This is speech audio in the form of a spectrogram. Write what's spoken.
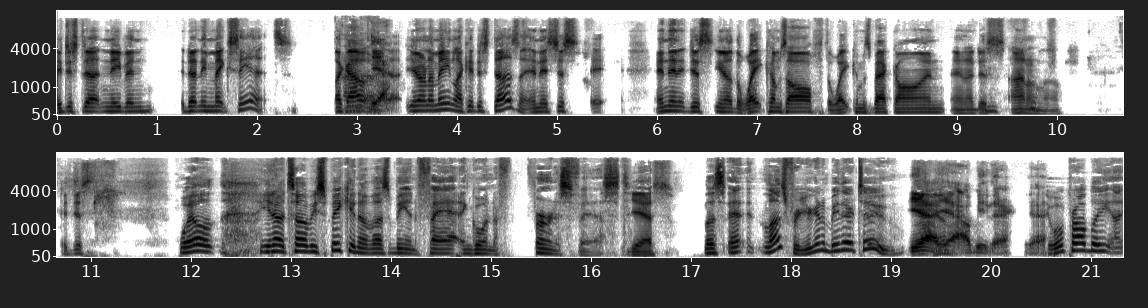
it just doesn't even it doesn't even make sense. Like I I. Yeah. you know what I mean? Like it just doesn't, and it's just, it, and then it just, you know, the weight comes off, the weight comes back on, and I just, I don't know, it just, Well, you know, Toby. Speaking of us being fat and going to Furnace Fest, yes, let's and Lunsford. You're going to be there too. yeah, Yeah. yeah, I'll be there. Yeah. We'll probably, uh,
